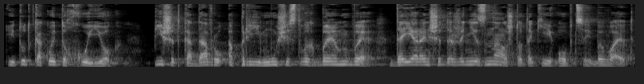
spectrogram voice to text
И тут какой-то хуёк пишет кадавру о преимуществах BMW. Да я раньше даже не знал, что такие опции бывают.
